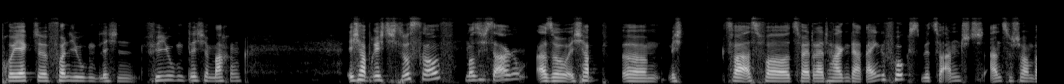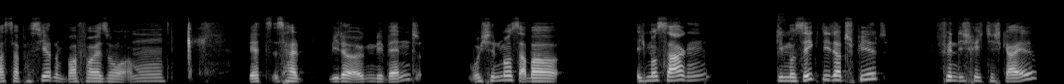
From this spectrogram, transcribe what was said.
Projekte von Jugendlichen für Jugendliche machen. Ich habe richtig Lust drauf, muss ich sagen. Also ich habe ähm, mich zwar erst vor zwei, drei Tagen da reingefuchst, mir zu an anzuschauen, was da passiert und war vorher so, mm, jetzt ist halt wieder irgendein Event, wo ich hin muss, aber ich muss sagen, die Musik, die dort spielt, finde ich richtig geil.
